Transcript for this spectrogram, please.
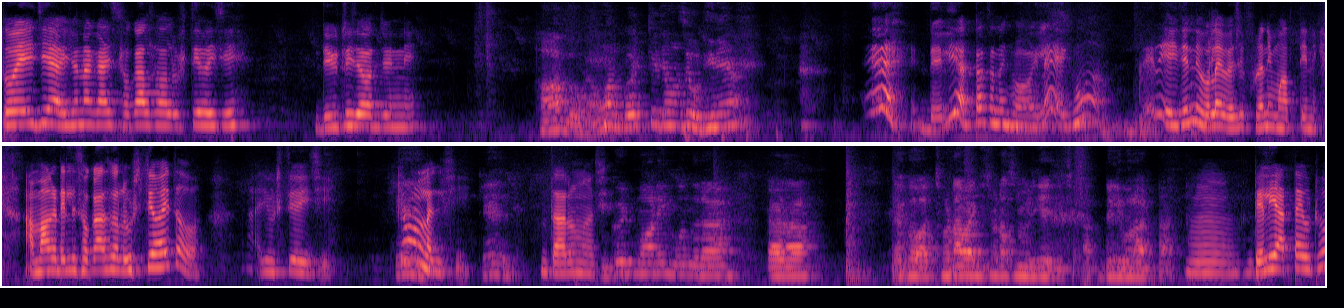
তো এই যে একজনা গাছ সকাল সকাল উঠতে হয়েছে ডিউটি যাওয়ার জন্যে। হ্যাঁ ডেলি আটটা তো না ঘুমাইলে ঘুম এই জন্য বলে বেশি ফুরানি মারতে নেই। আমাকে ডেলি সকাল সকাল উঠতে হয় তো আজ উঠতে হয়েছি। কেমন লাগছে? দারুণ আছে। গুড মর্নিং বন্ধুরা টাটা। দেখো ছটা বাজে ছটার সময় উঠে গেছি ডেলি বলা আটটা। হুম ডেলি আটটায় উঠো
